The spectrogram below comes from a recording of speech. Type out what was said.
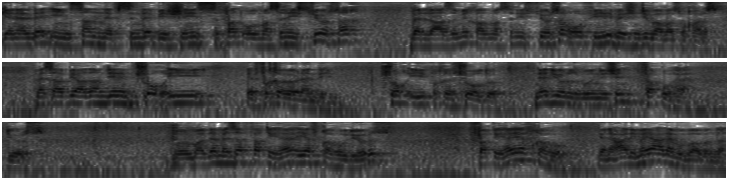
genelde insan nefsinde bir şeyin sıfat olmasını istiyorsak ve lazımi kalmasını istiyorsak o fiili 5. baba sokarız. Mesela bir adam diyelim çok iyi e, fıkıh öğrendi. Çok iyi fıkıhçı oldu. Ne diyoruz bunun için? Fekuhe diyoruz. Normalde mesela fakihe yefkahu diyoruz. Fakihe yefkahu. Yani alime ya'lemu babından.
